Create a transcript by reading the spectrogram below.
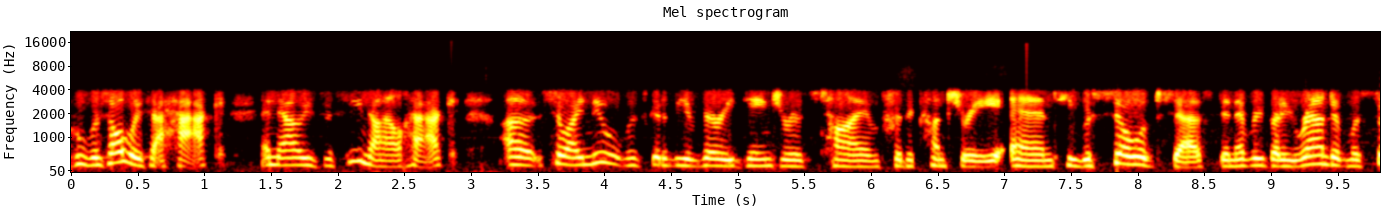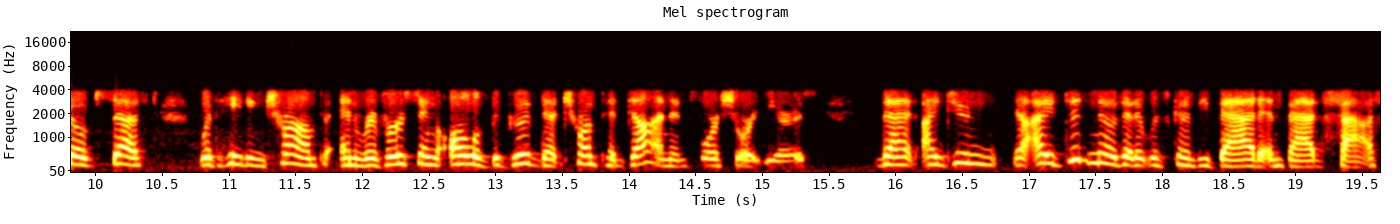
who was always a hack, and now he's a senile hack. Uh, so I knew it was going to be a very dangerous time for the country, and he was so obsessed, and everybody around him was so obsessed with hating Trump and reversing all of the good that Trump had done in four short years that I do I did know that it was going to be bad and bad fast.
